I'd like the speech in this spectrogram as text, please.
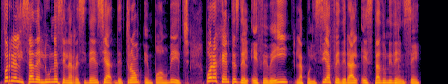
fue realizada el lunes en la residencia de Trump en Palm Beach por agentes del FBI, la Policía Federal estadounidense.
